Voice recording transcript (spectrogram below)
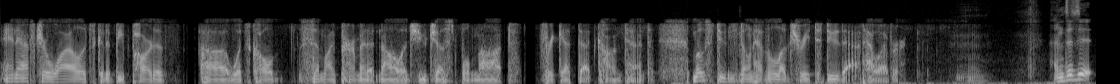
And after a while, it's going to be part of uh, what's called semi permanent knowledge. You just will not forget that content. Most students don't have the luxury to do that, however. Mm. And does it?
